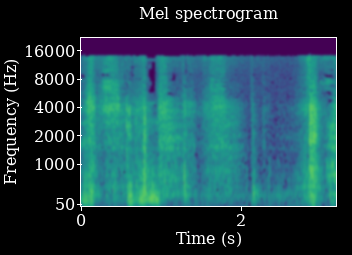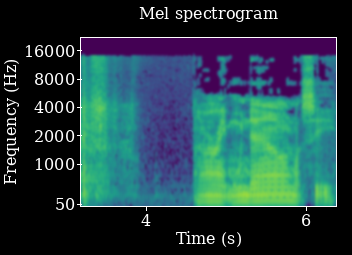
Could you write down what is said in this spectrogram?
that's good one. All right, moving down. Let's see.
